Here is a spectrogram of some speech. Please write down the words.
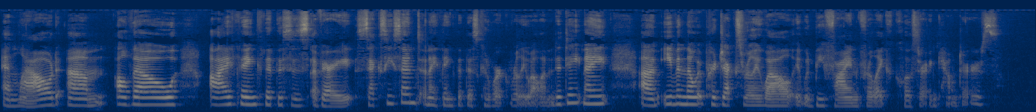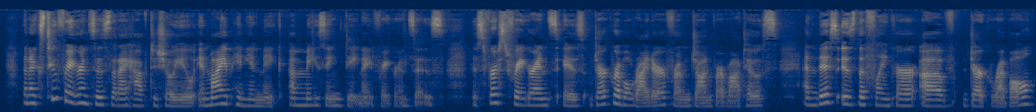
and loud. Um, although I think that this is a very sexy scent and I think that this could work really well on a date night. Um, even though it projects really well, it would be fine for like closer encounters. The next two fragrances that I have to show you, in my opinion, make amazing date night fragrances. This first fragrance is Dark Rebel Rider from John Varvatos, and this is the flanker of Dark Rebel.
